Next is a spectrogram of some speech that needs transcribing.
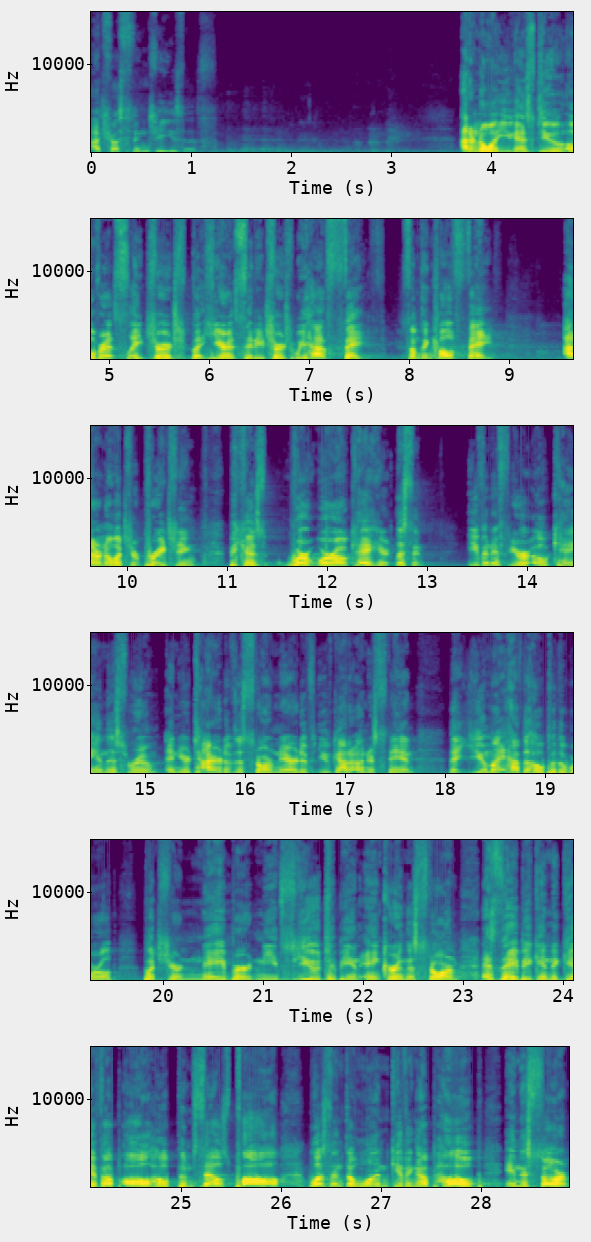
I trust in Jesus. I don't know what you guys do over at Slate Church, but here at City Church, we have faith, something called faith. I don't know what you're preaching because we're, we're okay here. Listen, even if you're okay in this room and you're tired of the storm narrative, you've got to understand that you might have the hope of the world, but your neighbor needs you to be an anchor in the storm as they begin to give up all hope themselves. Paul wasn't the one giving up hope in the storm,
